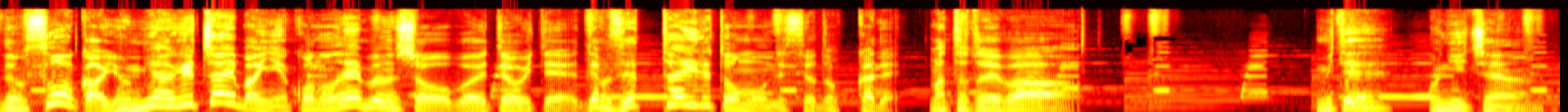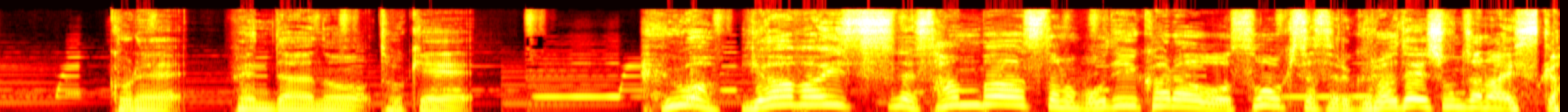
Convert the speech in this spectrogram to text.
でもそうか、読み上げちゃえばいいんや。このね、文章を覚えておいて。でも絶対いると思うんですよ、どっかで。まあ、例えば、見て、お兄ちゃん。これ、フェンダーの時計。うわ、やばいっすね。サンバーストのボディカラーを想起させるグラデーションじゃないっすか。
